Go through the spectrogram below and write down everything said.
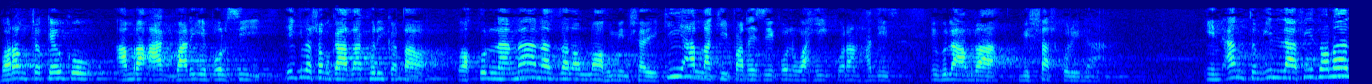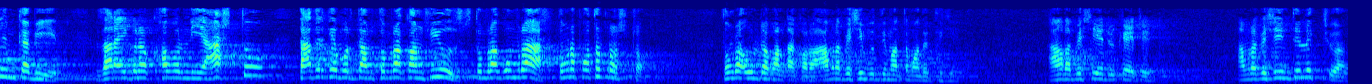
বরঞ্চ কেউ কেউ আমরা আগ বাড়িয়ে বলছি এগুলো সব গাঁজাখড়ি কথা কি আল্লাহ কি পাঠাইছে? কোন ওয়াহি, কোরআন, হাদিস, এগুলো আমরা বিশ্বাস করি না। ইন আন্তুম ইল্লাফি দলালিন কাবির। যারা এগুলোর খবর নিয়ে আসতো, তাদেরকে বলতাম, তোমরা কনফিউজ তোমরা গুমরাহ, তোমরা পথভ্রষ্ট। তোমরা উল্টা পাল্টা করো। আমরা বেশি বুদ্ধিমান তোমাদের থেকে। আমরা বেশি এডুকেটেড আমরা বেশি ইন্টেলেকচুয়াল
